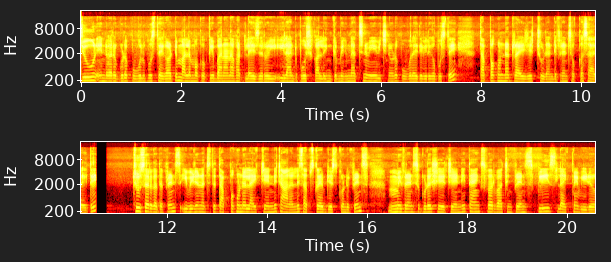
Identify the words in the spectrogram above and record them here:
జూన్ ఎండ్ వరకు కూడా పువ్వులు పూస్తాయి కాబట్టి మళ్ళీ మొక్కకి బనానా ఫర్టిలైజర్ ఇలాంటి పోషకాలు ఇంకా మీకు నచ్చినవి ఏవి ఇచ్చినా కూడా పువ్వులు అయితే విరిగా పూస్తాయి. తప్పకుండా ట్రై చేసి చూడండి ఫ్రెండ్స్ ఒక్కసారి అయితే. చూసారు కదా ఫ్రెండ్స్ ఈ వీడియో నచ్చితే తప్పకుండా లైక్ చేయండి ఛానల్ని సబ్స్క్రైబ్ చేసుకోండి ఫ్రెండ్స్. మీ ఫ్రెండ్స్కి కూడా షేర్ చేయండి. Thanks for watching friends. Please like my video.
